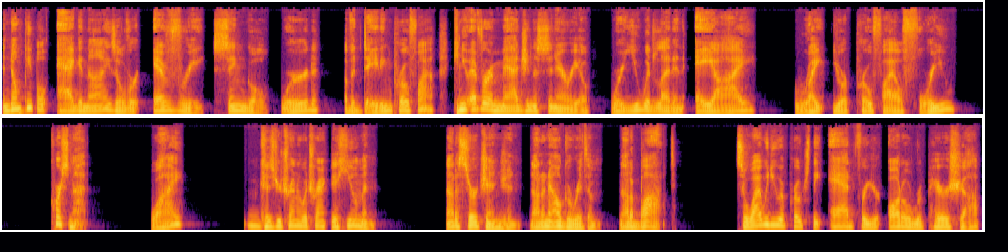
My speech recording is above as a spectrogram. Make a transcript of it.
And don't people agonize over every single word of a dating profile? Can you ever imagine a scenario where you would let an AI write your profile for you? Of course not. Why? Because you're trying to attract a human, not a search engine, not an algorithm, not a bot. So, why would you approach the ad for your auto repair shop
